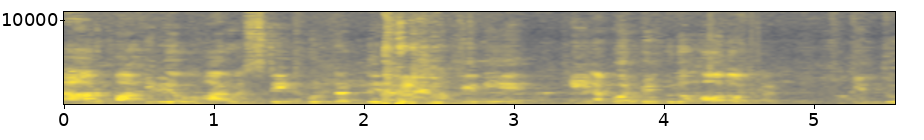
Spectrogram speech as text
তার বাহিরেও আরও স্টেক হোল্ডারদের সাথে নিয়ে এই অ্যাপয়েন্টমেন্টগুলো হওয়া দরকার। কিন্তু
